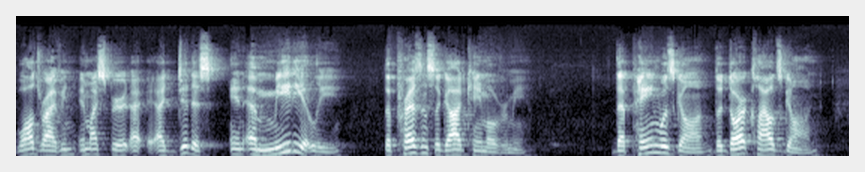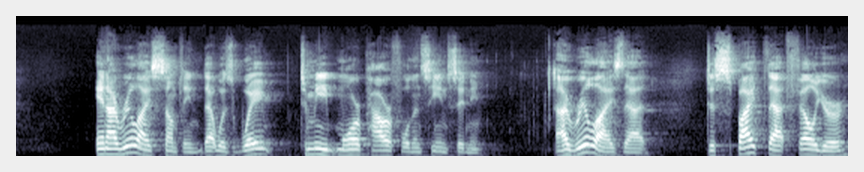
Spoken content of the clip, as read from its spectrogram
while driving in my spirit. I, I did this, and immediately the presence of God came over me that pain was gone, the dark clouds gone, and I realized something that was way, to me, more powerful than seeing Sydney. I realized that despite that failure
